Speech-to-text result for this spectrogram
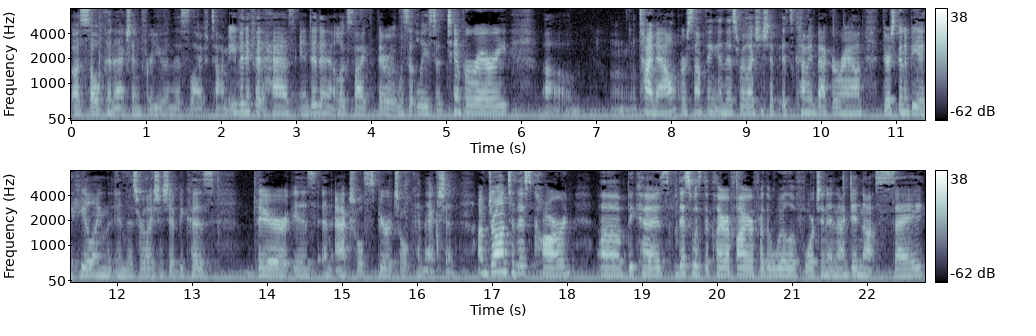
a soul connection for you in this lifetime. Even if it has ended and it looks like there was at least a temporary um, timeout or something in this relationship, it's coming back around. There's going to be a healing in this relationship because there is an actual spiritual connection. I'm drawn to this card uh, because this was the clarifier for the Wheel of Fortune and I did not say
